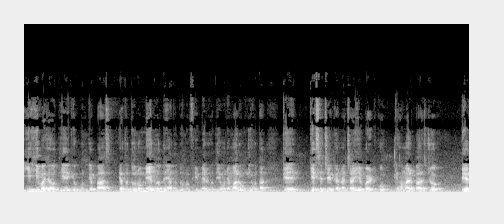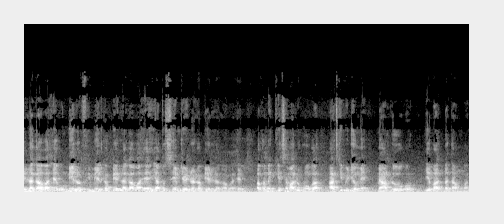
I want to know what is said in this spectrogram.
यही वजह होती है कि उनके पास या तो दोनों मेल होते हैं या तो दोनों फीमेल होती है। उन्हें मालूम नहीं होता कि कैसे चेक करना चाहिए बर्ड को, कि हमारे पास जो पेयर लगा हुआ है, वो मेल और फीमेल का पेयर लगा हुआ है या तो सेम जेंडर का पेयर लगा हुआ है। अब हमें कैसे मालूम होगा? आज की वीडियो में मैं आप लोगों को ये बात बताऊँगा।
